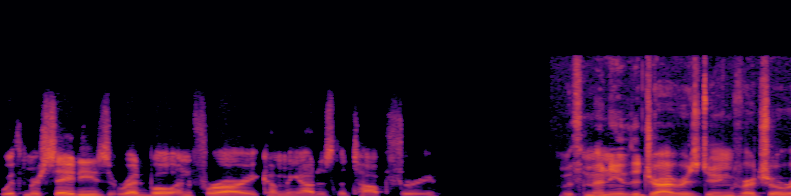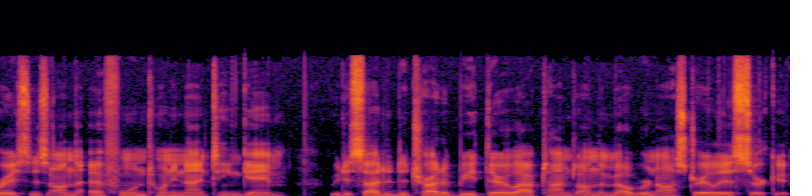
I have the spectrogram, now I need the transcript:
with Mercedes, Red Bull, and Ferrari coming out as the top three. With many of the drivers doing virtual races on the F1 2019 game, we decided to try to beat their lap times on the Melbourne, Australia circuit.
